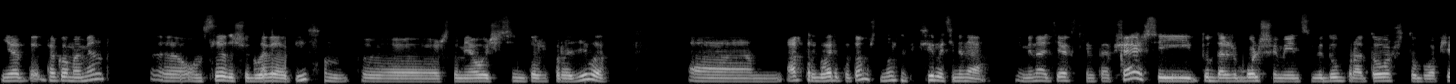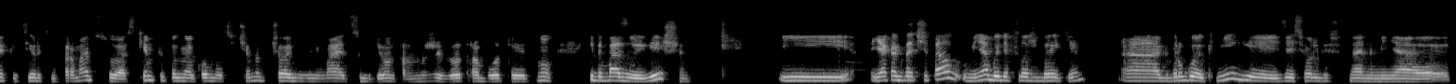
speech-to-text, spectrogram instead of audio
я такой момент, э, он в следующей главе описан, э, что меня очень сильно тоже поразило. Эм, автор говорит о том, что нужно фиксировать имена. Имена тех, с кем ты общаешься, и тут даже больше имеется в виду про то, чтобы вообще фиксировать информацию, а с кем ты познакомился, чем этот человек занимается, где он там живет, работает, ну, какие-то базовые вещи. И я когда читал, у меня были флешбеки а, к другой книге, здесь Ольга сейчас, наверное, меня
